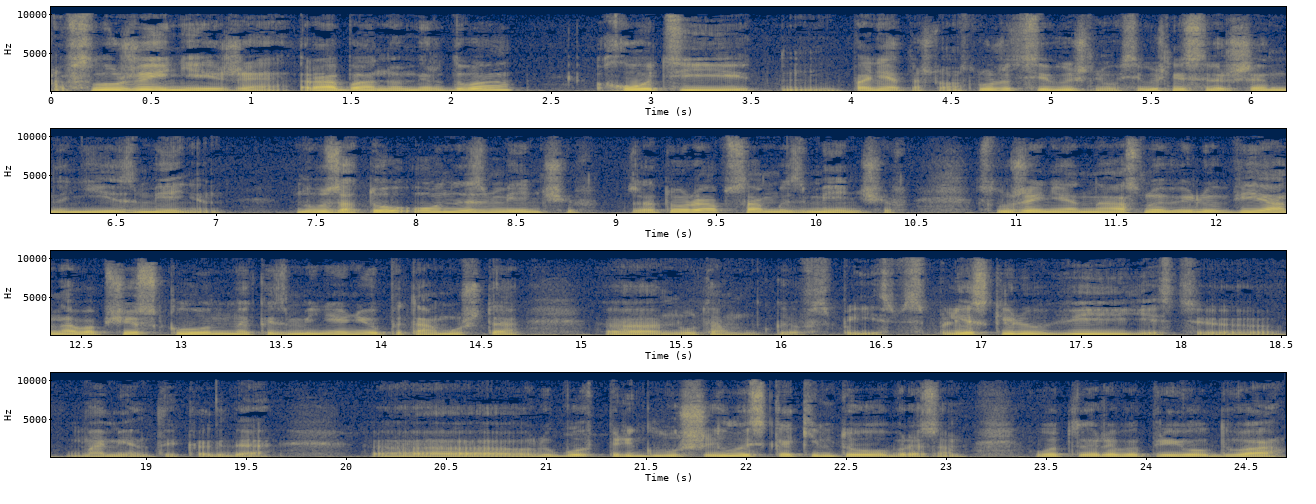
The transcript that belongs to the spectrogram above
В служении же раба номер два, хоть и понятно, что он служит Всевышнему, Всевышний совершенно неизменен. Ну, зато он изменчив, зато раб сам изменчив. Служение на основе любви, она вообще склонна к изменению, потому что, э, ну, там есть всплески любви, есть э, моменты, когда э, любовь приглушилась каким-то образом. Вот Рэбе привел два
